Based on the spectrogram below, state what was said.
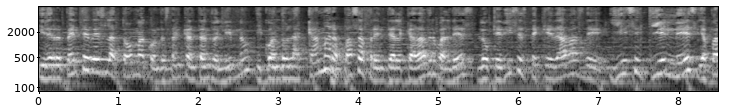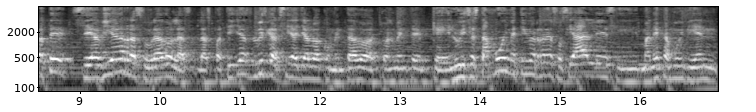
y de repente ves la toma cuando están cantando el himno y cuando la cámara pasa frente al cadáver Valdés, lo que dices te quedabas de ¿y ese quién es? Y aparte se había rasurado las, las patillas. Luis García ya lo ha comentado actualmente que Luis está muy metido en redes sociales y maneja muy bien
